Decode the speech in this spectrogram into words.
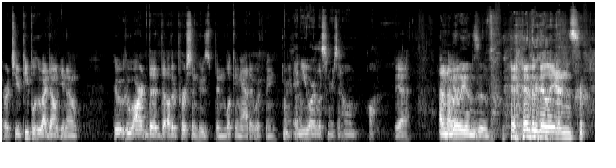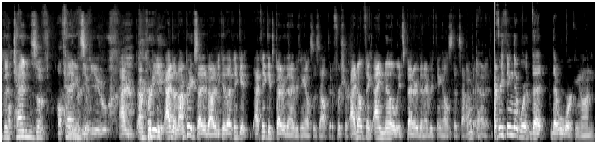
or to people who I don't you know. Who, who aren't the, the other person who's been looking at it with me. All right, and you, are listeners at home, oh, Yeah. I don't know. Millions of the millions. the tens of all three tens of of you. I'm I'm pretty I don't know I'm pretty excited about it because I think it I think it's better than everything else that's out there for sure. I don't think I know it's better than everything else that's out I don't there. doubt it. Everything that we're that that we're working on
